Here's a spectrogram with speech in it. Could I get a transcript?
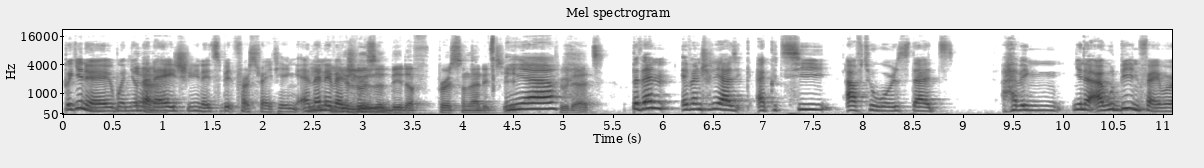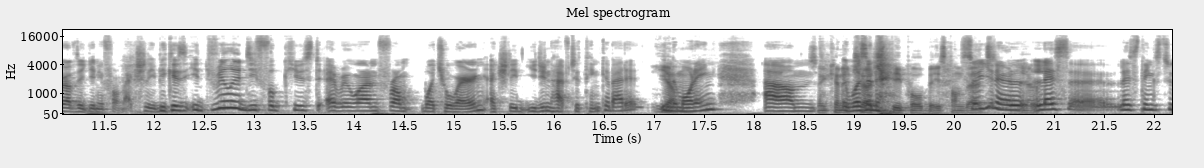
but you know when you're that age you know it's a bit frustrating and then eventually you lose a bit of personality Yeah. through that. But then eventually I, I could see afterwards that having you know i would be in favor of the uniform actually because it really defocused everyone from what you're wearing. Actually you didn't have to think about it in the morning. Um So you can it wasn't judge people based on that. so you know Yeah. less uh, less things to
